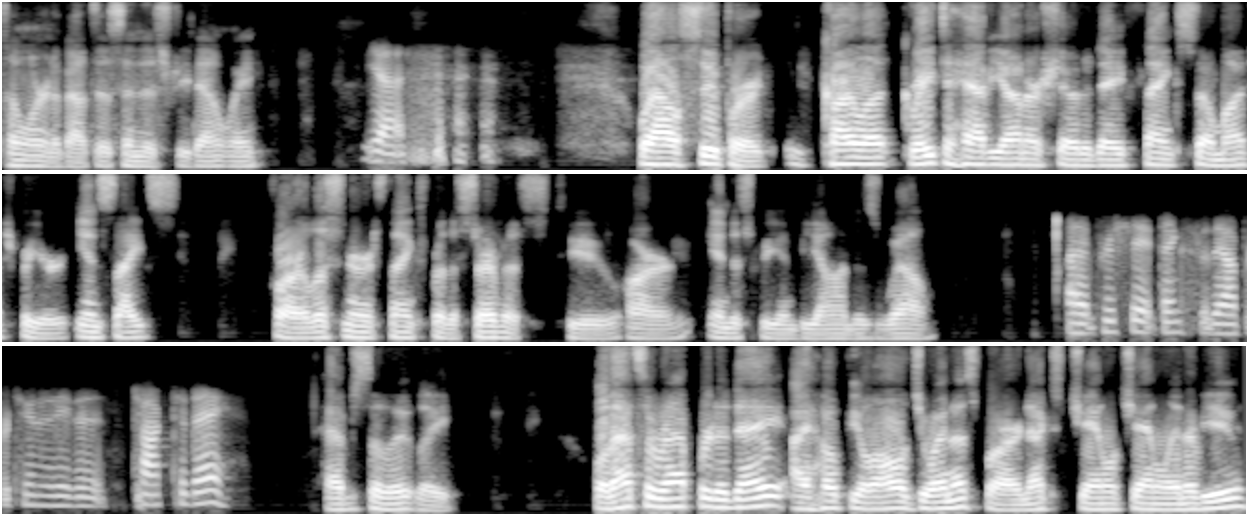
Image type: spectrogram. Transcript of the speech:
to learn about this industry, don't we? Yes. well, super. Carla, great to have you on our show today. Thanks so much for your insights for our listeners. Thanks for the service to our industry and beyond as well. I appreciate it. Thanks for the opportunity to talk today. Absolutely. Well, that's a wrap for today. I hope you'll all join us for our next Channel Channel interview.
